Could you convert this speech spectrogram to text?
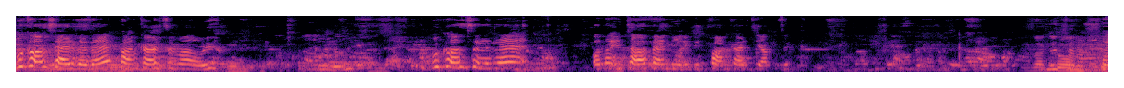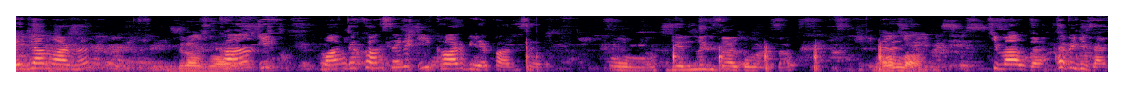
Bu konserde de pankartımı alıyorum. Bu konserde de ona ithafen yeni bir pankart yaptık. Heyecan var mı? Biraz var. Kaan'ın ilk manga konseri ilk Harbiye konseri. Oo, yerinde güzel bu arada. Valla. Kim aldı? Tabii güzel.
